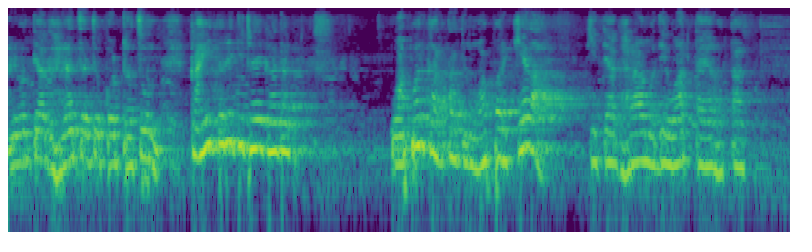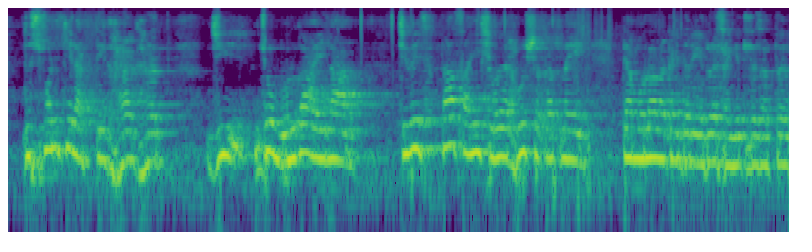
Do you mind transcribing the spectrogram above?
आणि मग त्या घराचा तो कट रचून. काहीतरी तिथं एखादा वापर करतात आणि वापर केला की त्या घरामध्ये वाद तयार होतात. दुश्मनकी लागते. घराघरात जी जो मुलगा आईला चोवीस तास आईशिवाय राहू शकत नाही. त्या मुलाला काहीतरी वेगळं सांगितलं जातं.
